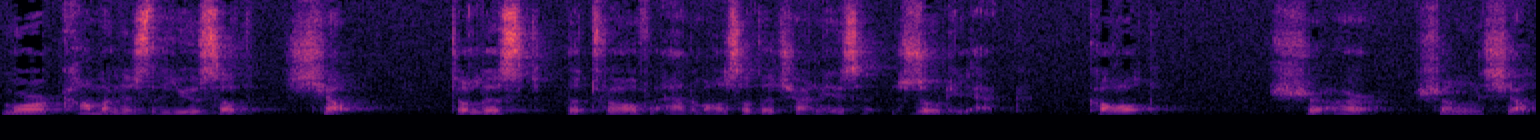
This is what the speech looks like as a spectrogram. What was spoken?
More common is the use of xiao to list the 12 animals of the Chinese zodiac, called shi er sheng xiao.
